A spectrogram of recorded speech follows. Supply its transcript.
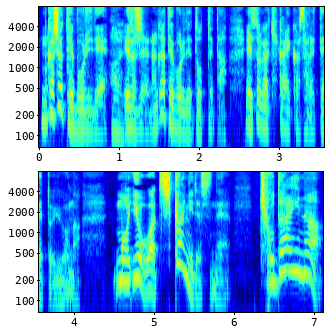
昔は手掘りで、はい江戸時代なんか手掘りで取ってた、えーそれが機械化されてというような、もう要は地下にですね、巨大な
